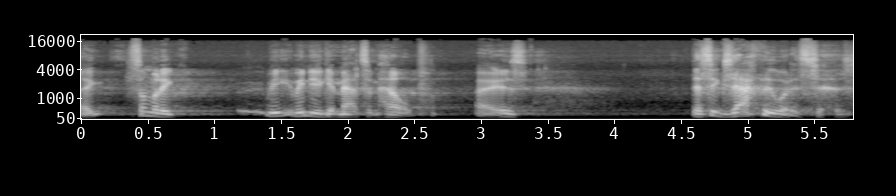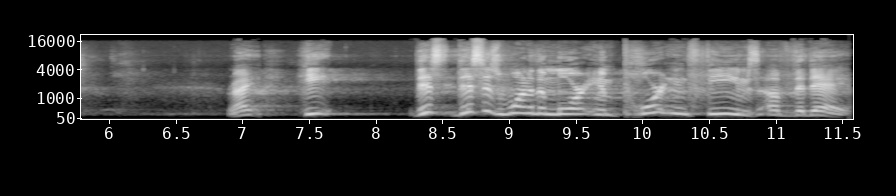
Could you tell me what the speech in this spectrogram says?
Like somebody, we, we need to get Matt some help. uh, is that's exactly what it says. Right? He this this is one of the more important themes of the day.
